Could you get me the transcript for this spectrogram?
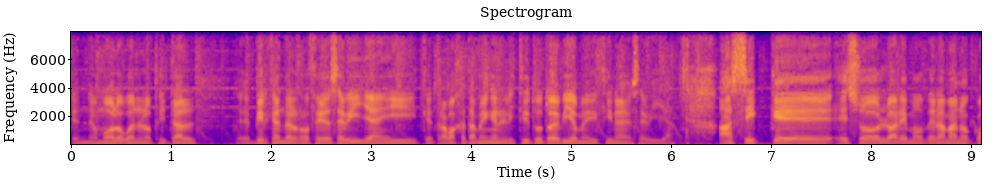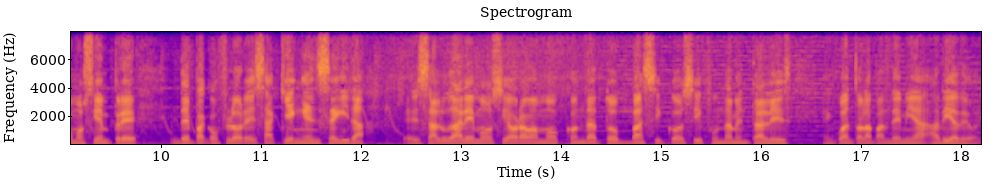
que es neumólogo en el Hospital Virgen del Rocío de Sevilla y que trabaja también en el Instituto de Biomedicina de Sevilla. Así que eso lo haremos de la mano, como siempre, de Paco Flores, a quien enseguida eh, saludaremos y ahora vamos con datos básicos y fundamentales en cuanto a la pandemia a día de hoy.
